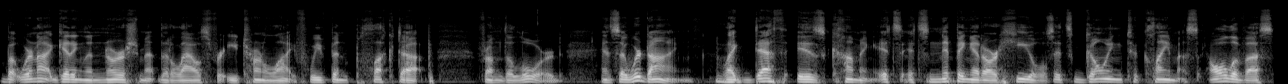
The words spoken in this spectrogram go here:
but we're not getting the nourishment that allows for eternal life. We've been plucked up from the Lord. And so we're dying. Mm-hmm. Like death is coming. It's it's nipping at our heels. It's going to claim us. All of us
